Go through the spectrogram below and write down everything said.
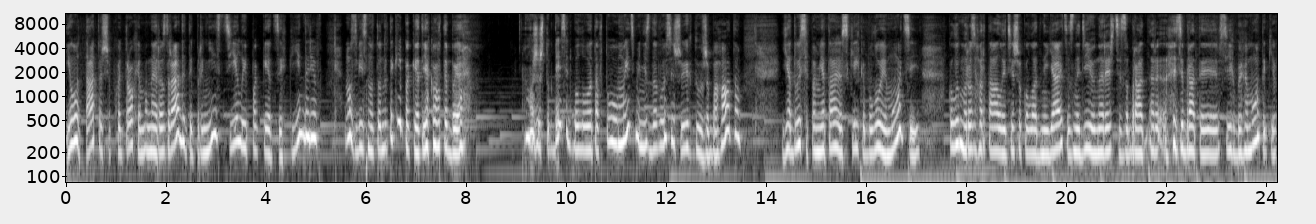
І от тато, щоб хоч трохи мене розрадити, приніс цілий пакет цих кіндерів. Ну, звісно, то не такий пакет, як у АТБ. Може, штук 10 було, та в ту мить мені здалося, що їх дуже багато. Я досі пам'ятаю, скільки було емоцій, коли ми розгортали ті шоколадні яйця з надією нарешті забрати, зібрати всіх бегемотиків.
